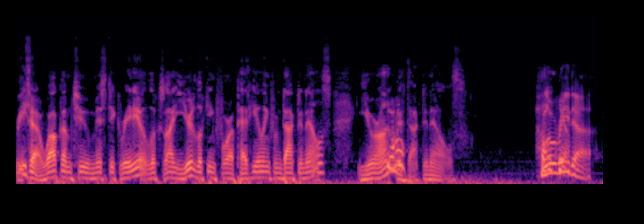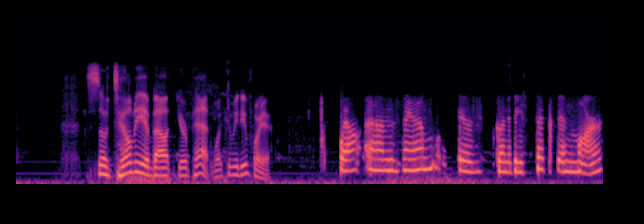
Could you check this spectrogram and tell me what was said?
Rita, welcome to Mystic Radio. Looks like you're looking for a pet healing from Dr. Nels. You're on Yes. with Dr. Nels. Hello, Thank you. Rita. So tell me about your pet. What can we do for you? Well, um, Sam is going to be six in March,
